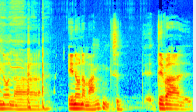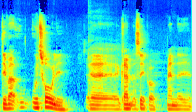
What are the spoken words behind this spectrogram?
ind under, ind under manken. Så det var, det var utrolig øh, grimt at se på. Men øh,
